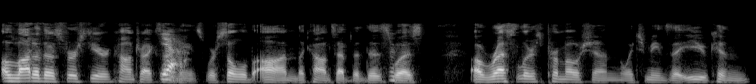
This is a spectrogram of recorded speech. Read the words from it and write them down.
a lot of those first year contract Yeah. signings were sold on the concept that this Mhm. was a wrestler's promotion, which means that you can,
